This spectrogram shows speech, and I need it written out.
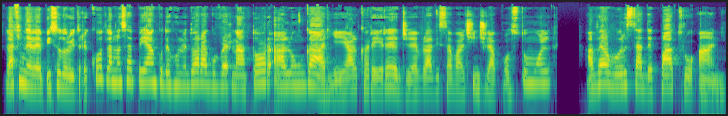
La finele episodului trecut l-am lăsat pe Iancu de Hunedoara guvernator al Ungariei, al cărei rege, Vladislav al V-lea postumul, avea vârsta de patru ani.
